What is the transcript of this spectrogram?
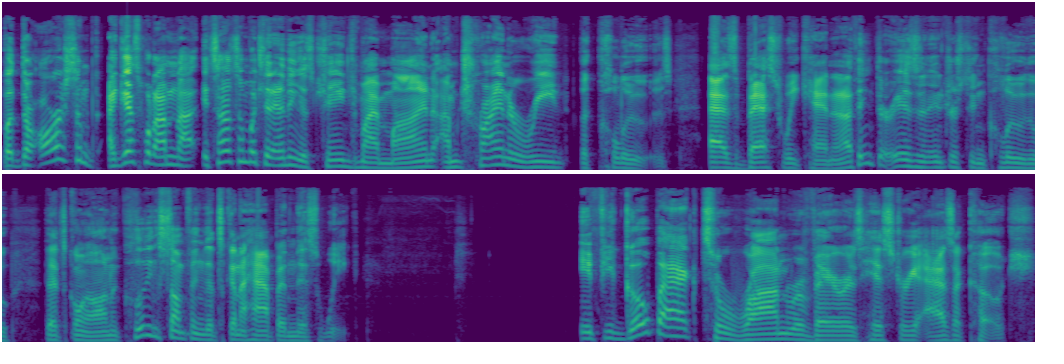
But there are some, I guess what I'm not, it's not so much that anything has changed my mind. I'm trying to read the clues as best we can. And I think there is an interesting clue that's going on, including something that's going to happen this week. If you go back to Ron Rivera's history as a coach,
